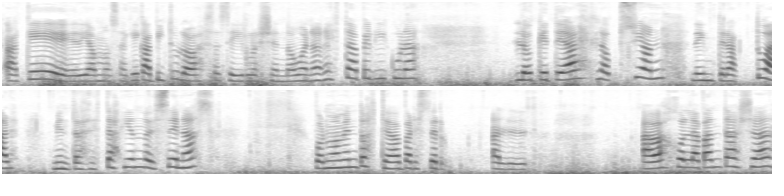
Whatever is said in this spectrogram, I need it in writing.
a qué digamos a qué capítulo vas a seguir leyendo bueno en esta película lo que te da es la opción de interactuar mientras estás viendo escenas. Por momentos te va a aparecer abajo en la pantalla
